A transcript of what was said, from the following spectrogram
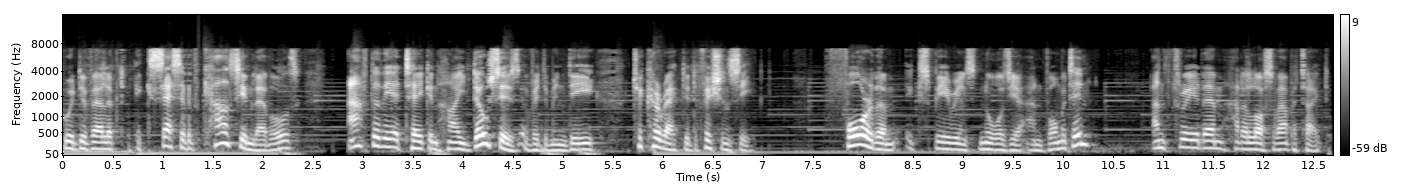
who had developed excessive calcium levels after they had taken high doses of vitamin D to correct a deficiency. Four of them experienced nausea and vomiting, and three of them had a loss of appetite.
